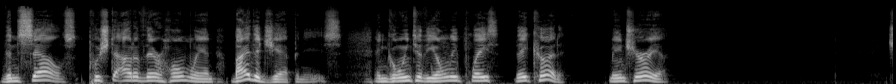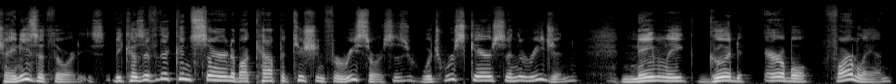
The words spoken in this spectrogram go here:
themselves pushed out of their homeland by the Japanese and going to the only place they could, Manchuria. Chinese authorities, because of their concern about competition for resources, which were scarce in the region, namely good arable farmland,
